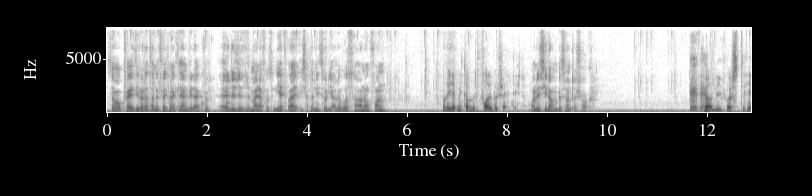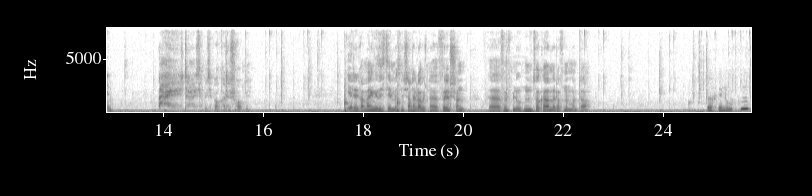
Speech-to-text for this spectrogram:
So, Crazy wird uns dann jetzt gleich mal erklären, wie der äh, Digital Miner funktioniert, weil ich habe da nicht so die allergrößte Ahnung von. Und ich habe mich damit voll beschäftigt. Und ich stehe noch ein bisschen unter Schock. Kann nie verstehen. Alter, ich habe mich aber auch gerade erschrocken. Ihr hättet gerade mein Gesicht sehen müssen. Ich stand da, glaube ich, eine Viertelstunde, äh, fünf Minuten circa mit offenem Mund da. Fünf Minuten?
